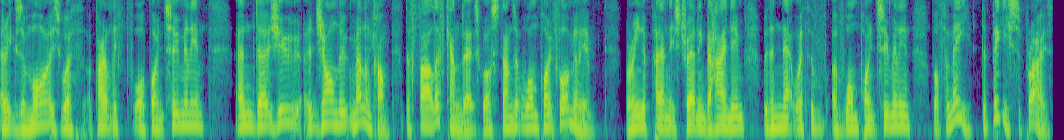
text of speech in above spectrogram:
Eric Zemmour is worth apparently 4.2 million, and uh, Jean-Luc Mélenchon, the far left candidate's wealth stands at 1.4 million. Marine Le Pen is trailing behind him with a net worth of, of 1.2 million. But for me, the biggest surprise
